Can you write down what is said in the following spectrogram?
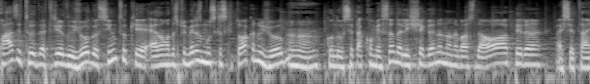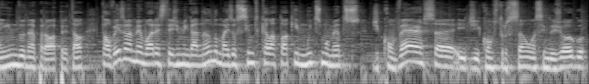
quase tudo da trilha do jogo. Eu sinto que ela é uma das primeiras músicas que toca no jogo. Uhum. Quando você tá começando ali, chegando no negócio da ópera, aí você tá indo, né, pra ópera e tal. Talvez a minha memória esteja me enganando, mas eu sinto que ela toca em muitos momentos de conversa e de construção, assim, do jogo.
